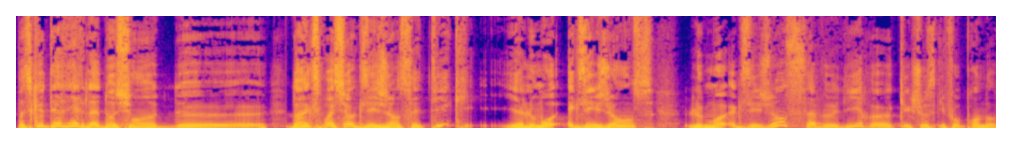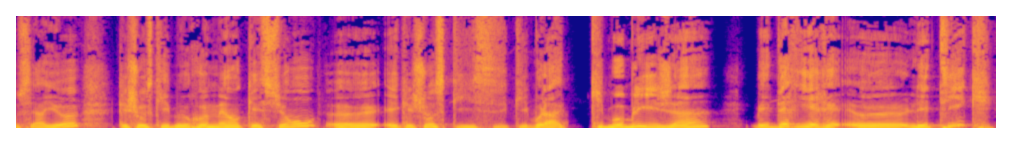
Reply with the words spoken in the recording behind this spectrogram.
Parce que derrière la notion de, dans l'expression exigence éthique, il y a le mot exigence. Le mot exigence, ça veut dire euh, quelque chose qu'il faut prendre au sérieux, quelque chose qui me remet en question euh, et quelque chose qui, qui voilà, qui m'oblige. Hein. Mais derrière euh, l'éthique,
